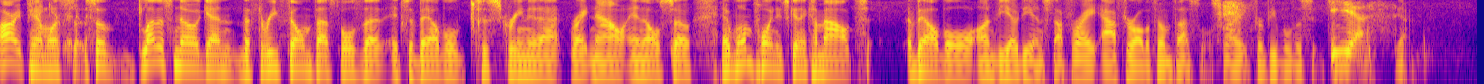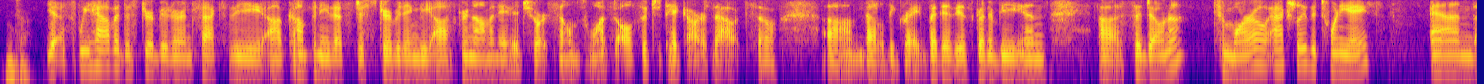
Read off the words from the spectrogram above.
All right, Pamela. So, so, let us know again the three film festivals that it's available to screen it at right now, and also at one point it's going to come out available on VOD and stuff, right? After all the film festivals, right? For people to see. yes. Yeah. Okay. Yes, we have a distributor. In fact, the uh, company that's distributing the Oscar nominated short films wants also to take ours out. So um, that'll be great. But it is going to be in uh, Sedona tomorrow, actually, the 28th, and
